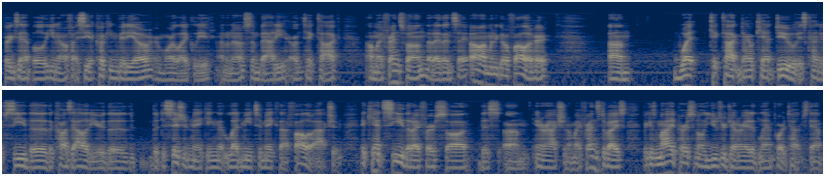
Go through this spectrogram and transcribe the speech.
For example, you know if I see a cooking video, or more likely, I don't know, some baddie on TikTok, on my friend's phone that I then say, oh, I'm going to go follow her. Um, what TikTok now can't do is kind of see the, the causality or the, the decision making that led me to make that follow action. It can't see that I first saw this um, interaction on my friend's device because my personal user generated Lamport timestamp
